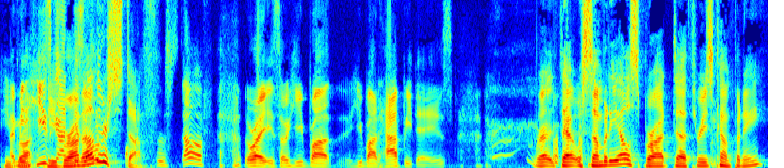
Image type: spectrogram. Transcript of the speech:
He I brought, mean, he's he got brought his own other stuff. stuff. Right. So he brought he brought Happy Days. Right, that was somebody else brought uh, Three's Company,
